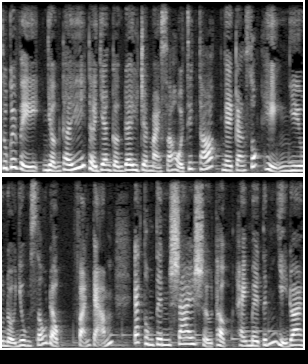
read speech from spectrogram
Thưa quý vị, nhận thấy thời gian gần đây trên mạng xã hội TikTok ngày càng xuất hiện nhiều nội dung xấu độc, phản cảm, các thông tin sai sự thật hay mê tín dị đoan.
